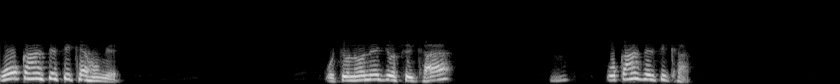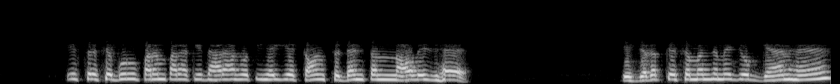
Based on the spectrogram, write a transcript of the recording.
वो कहाँ से सीखे होंगे? कुछ उन्होंने जो सीखा वो कहाँ से सीखा? इस तरह से गुरु परंपरा की धारा होती है, ये ट्रांसडेंटल नॉलेज है। इस जगत के संबंध में जो ज्ञान है,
